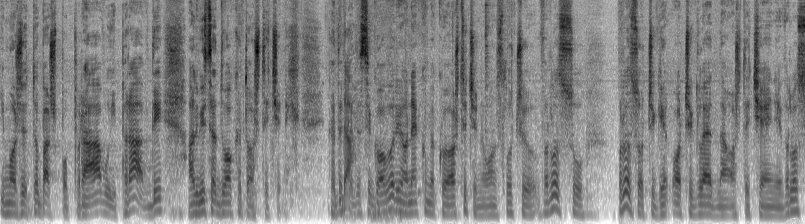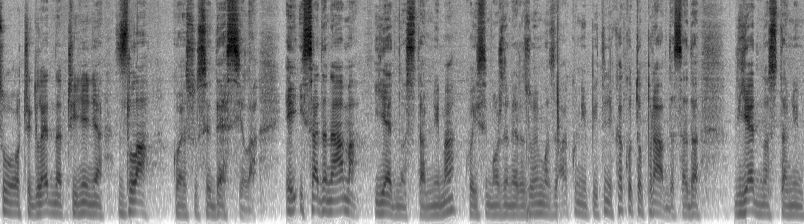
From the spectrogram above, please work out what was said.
i možda je to baš po pravu i pravdi, ali vi ste advokat oštećenih. Kada, kada se govori o nekome ko je oštećen u ovom slučaju, vrlo su, vrlo su očigledna oštećenje, vrlo su očigledna činjenja zla koja su se desila. E, I sada nama, jednostavnima, koji se možda ne razumemo zakon, je pitanje kako to pravda sada jednostavnim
